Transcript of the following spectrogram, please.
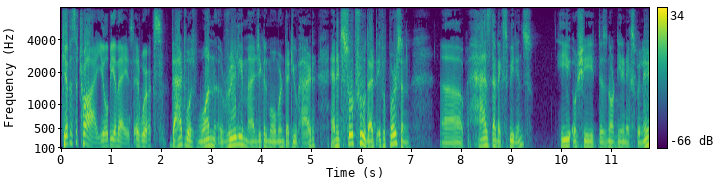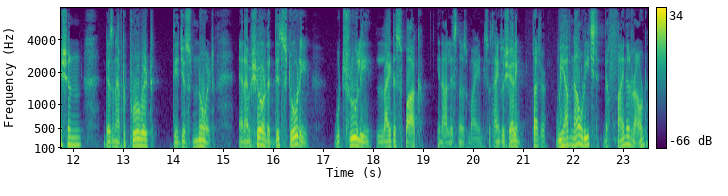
give this a try. You'll be amazed. It works. That was one really magical moment that you've had. And it's so true that if a person uh, has that experience, he or she does not need an explanation, doesn't have to prove it, they just know it. And I'm sure that this story would truly light a spark in our listeners' mind. So thanks for sharing. Pleasure. We have now reached the final round,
